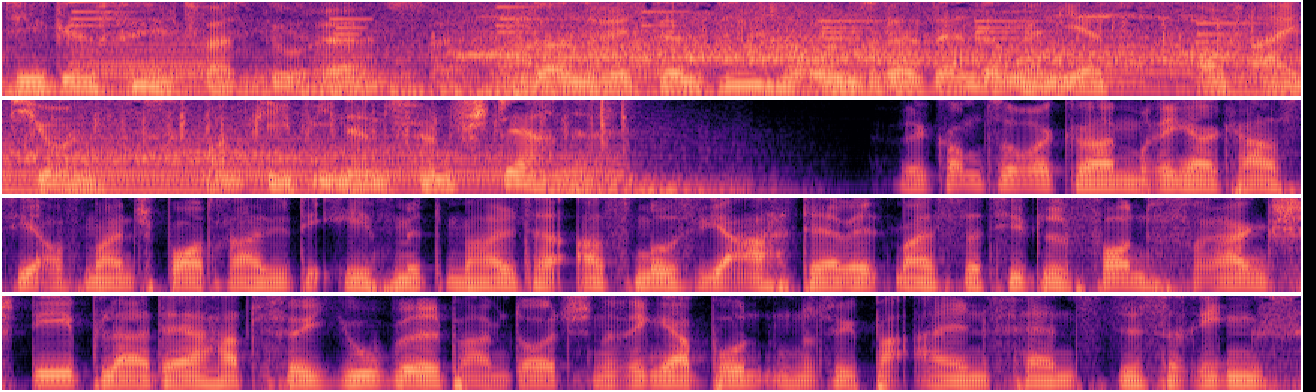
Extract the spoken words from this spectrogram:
Dir gefällt, was du hörst? Dann rezensiere unsere Sendungen jetzt auf iTunes und gib ihnen 5 Sterne. Willkommen zurück beim Ringercast hier auf meinsportradio.de mit Malte Asmus. Ja, der Weltmeistertitel von Frank Stäbler, der hat für Jubel beim Deutschen Ringerbund und natürlich bei allen Fans des Rings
